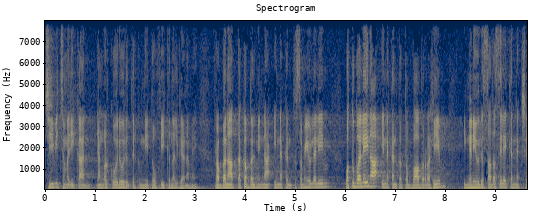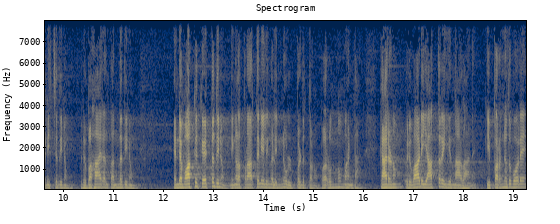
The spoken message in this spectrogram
ജീവിച്ച് മരിക്കാൻ ഞങ്ങൾക്ക് ഓരോരുത്തർക്കും നീ തൗഫീക്ക് നൽകണമേ. റബ്ബന തക്കബൽ മിന്ന ഇന്നക്കന്ത സമയുലലീം ഒത്തുബലൈന ഇന്നക്കന്ത തബ്ബാബുർ റഹീം. ഇങ്ങനെ ഒരു സദസ്സിലേക്ക് എന്നെ ക്ഷണിച്ചതിനും ഒരു ഉപഹാരം തന്നതിനും എന്റെ വാക്ക് കേട്ടതിനും നിങ്ങളെ പ്രാർത്ഥനയിൽ നിങ്ങൾ ഇന്നെ ഉൾപ്പെടുത്തണം. വേറൊന്നും വേണ്ട. കാരണം ഒരുപാട് യാത്ര ചെയ്യുന്ന ആളാണ്. ഈ പറഞ്ഞതുപോലെ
